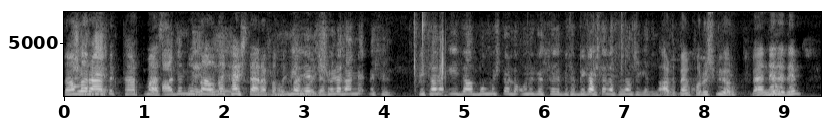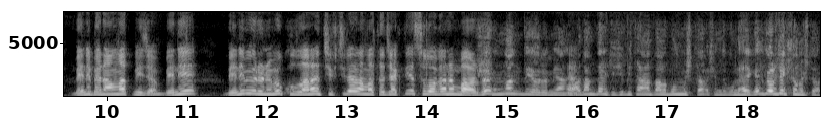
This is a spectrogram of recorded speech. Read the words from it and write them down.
dallar Şimdi artık tartmaz Adem bu Bey, dalda e, kaç tane fındık var Millet hocam şöyle zannetmesin. Bir tane iyi dal bulmuşlar da onu gösterip bir, birkaç tane filan çekelim. artık ben konuşmuyorum ben ne Yok. dedim beni ben anlatmayacağım beni benim ürünümü kullanan çiftçiler anlatacak diye sloganım vardı. Şundan diyorum yani. He. Adam der ki "Şimdi bir tane dal bulmuşlar. Şimdi bunu herkes görecek sonuçta.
